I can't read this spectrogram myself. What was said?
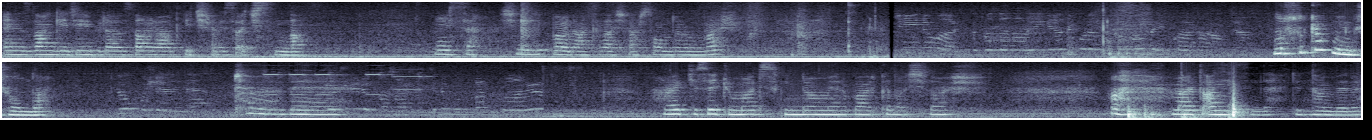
En azından geceyi biraz daha rahat geçirmesi açısından. Neyse. Şimdilik böyle arkadaşlar son durumlar. Musluk yok muymuş onda? Tövbe. Herkese cumartesi günden merhaba arkadaşlar. Ay, Mert annesinde dünden beri.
